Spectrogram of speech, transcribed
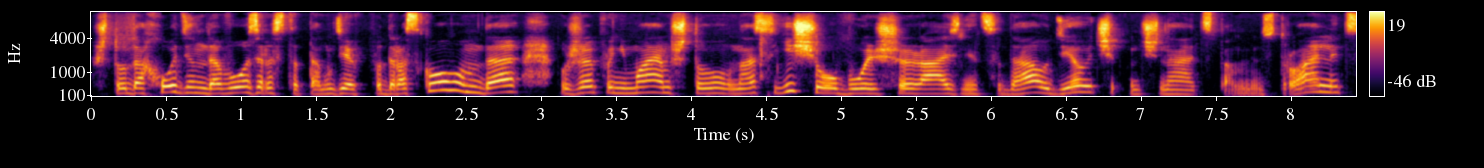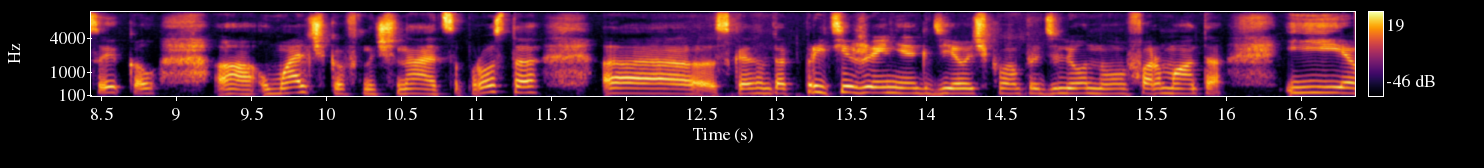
что доходим до возраста, там, где в подростковом, да, уже понимаем, что у нас еще больше разница. Да, у девочек начинается там, менструальный цикл, а, у мальчиков начинается просто, скажем так, притяжение к девочкам определенного формата. И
